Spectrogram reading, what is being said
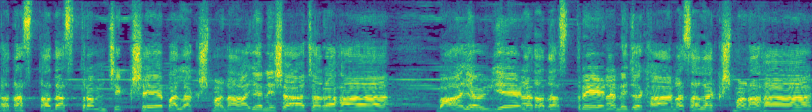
ततस्तदस्त्रम् चिक्षेप लक्ष्मणाय निशाचरः। वायव्येण तदस्त्रेण निजघान स लक्ष्मणः।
